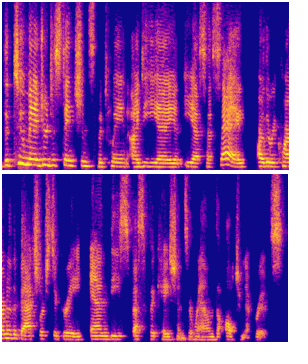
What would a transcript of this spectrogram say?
The two major distinctions between IDEA and ESSA are the requirement of the bachelor's degree and the specifications around the alternate routes.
